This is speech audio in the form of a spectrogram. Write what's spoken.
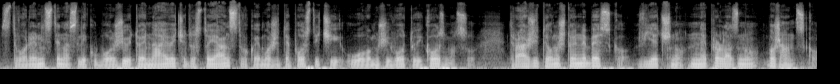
Stvoreni ste na sliku Božju i to je najveće dostojanstvo koje možete postići u ovom životu i kozmosu. Tražite ono što je nebesko, vječno, neprolazno, božansko.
